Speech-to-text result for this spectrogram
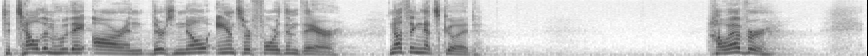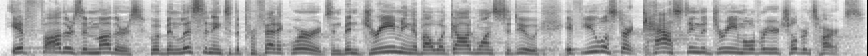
to tell them who they are, and there's no answer for them there. Nothing that's good. However, if fathers and mothers who have been listening to the prophetic words and been dreaming about what God wants to do, if you will start casting the dream over your children's hearts,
